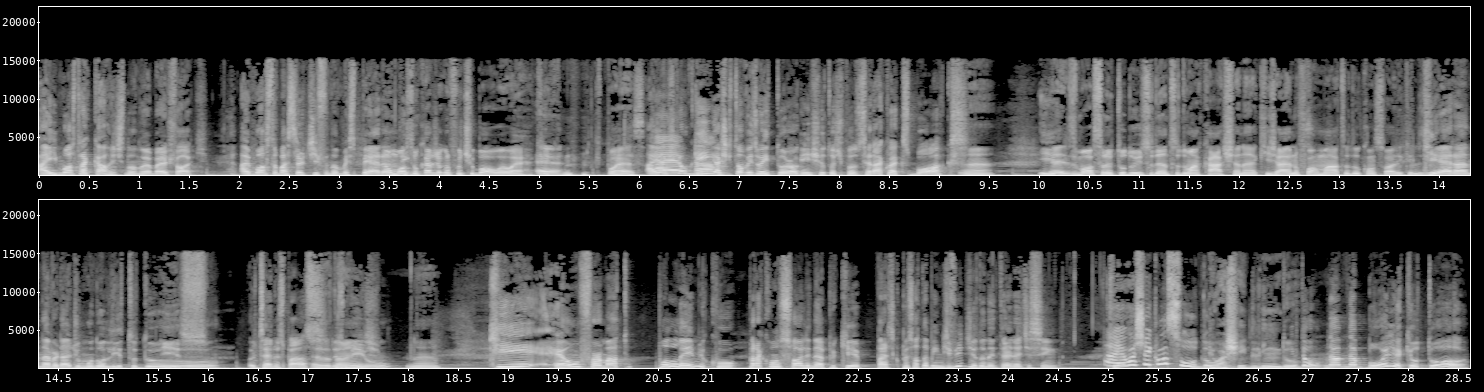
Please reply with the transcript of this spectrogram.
Aí mostra carro, gente, não, não é Bioshock. Aí mostra o Master Chief, não, mas pera. Não, tem- mostra um cara jogando futebol, ué. É. Que, que porra é essa? Aí acho é, que alguém, carro. acho que talvez o Heitor, alguém chutou, tipo, será que o Xbox? É. E... E- eles mostram tudo isso dentro de uma caixa, né? Que já é no formato do console que eles... Que era, na verdade, um monolito do... Isso. Odyssey no Espaço, Exatamente. 2001. É. Que é um formato polêmico pra console, né? Porque parece que o pessoal tá bem dividido na internet, assim. Ah, eu achei classudo. Eu achei lindo. Então, na, na bolha que eu tô,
